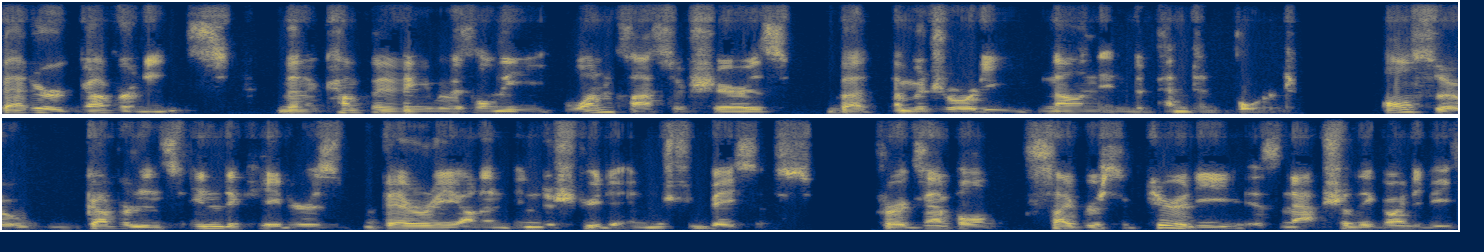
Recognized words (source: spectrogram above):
better governance than a company with only one class of shares but a majority non-independent board? Also, governance indicators vary on an industry to industry basis. For example, cybersecurity is naturally going to be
